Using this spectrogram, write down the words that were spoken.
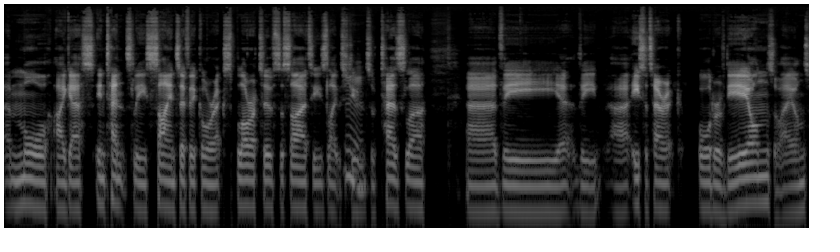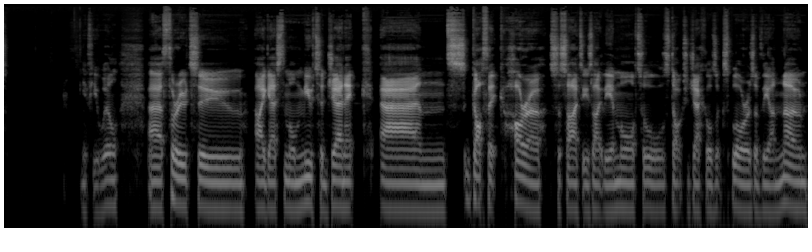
uh, more, I guess, intensely scientific or explorative societies like the Mm. students of Tesla, uh, the uh, the uh, esoteric order of the Eons or Aeons, if you will, uh, through to I guess the more mutagenic and gothic horror societies like the Immortals, Doctor Jekyll's Explorers of the Unknown,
